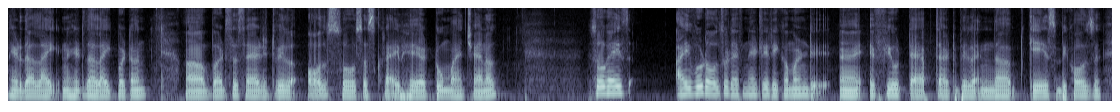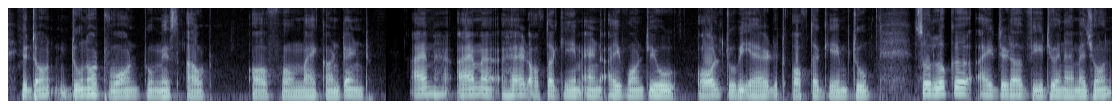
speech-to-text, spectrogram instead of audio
hit the like hit the like button. Uh, but said it will also subscribe here to my channel. So guys I would also definitely recommend uh, if you tap that bell in the case because you don't do not want to miss out of uh, my content. I am I am ahead of the game and I want you all to be added of the game too. So look, uh, I did a video in Amazon.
